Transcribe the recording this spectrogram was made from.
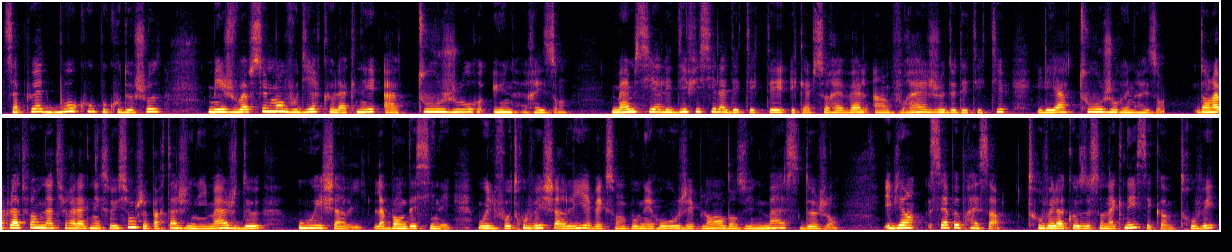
Ça peut être beaucoup, beaucoup de choses. Mais je veux absolument vous dire que l'acné a toujours une raison. Même si elle est difficile à détecter et qu'elle se révèle un vrai jeu de détective, il y a toujours une raison. Dans la plateforme Naturel Acne Solutions, je partage une image de Où est Charlie, la bande dessinée, où il faut trouver Charlie avec son bonnet rouge et blanc dans une masse de gens. Eh bien, c'est à peu près ça. Trouver la cause de son acné, c'est comme trouver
